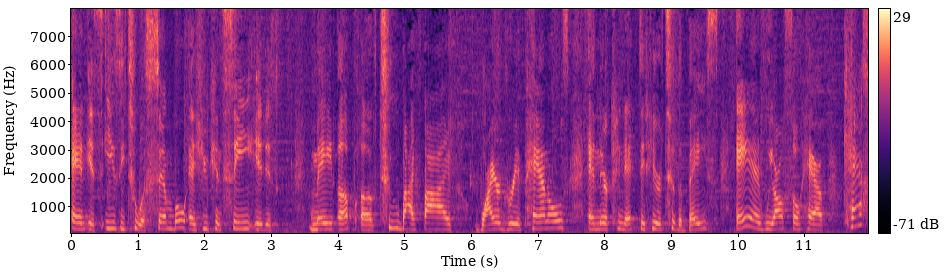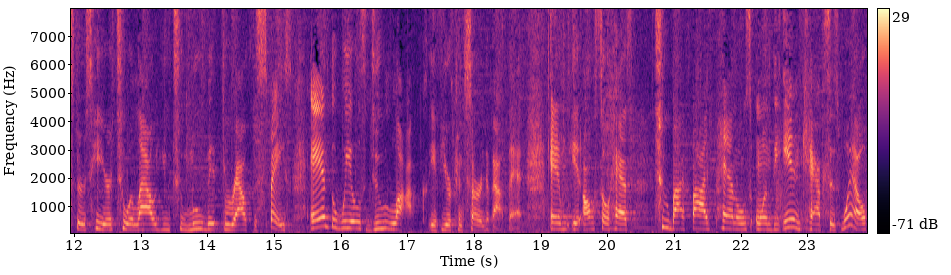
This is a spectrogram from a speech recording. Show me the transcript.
and it's easy to assemble. As you can see, it is made up of two by five wire grid panels and they're connected here to the base. And we also have casters here to allow you to move it throughout the space. And the wheels do lock if you're concerned about that. And it also has two by five panels on the end caps as well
